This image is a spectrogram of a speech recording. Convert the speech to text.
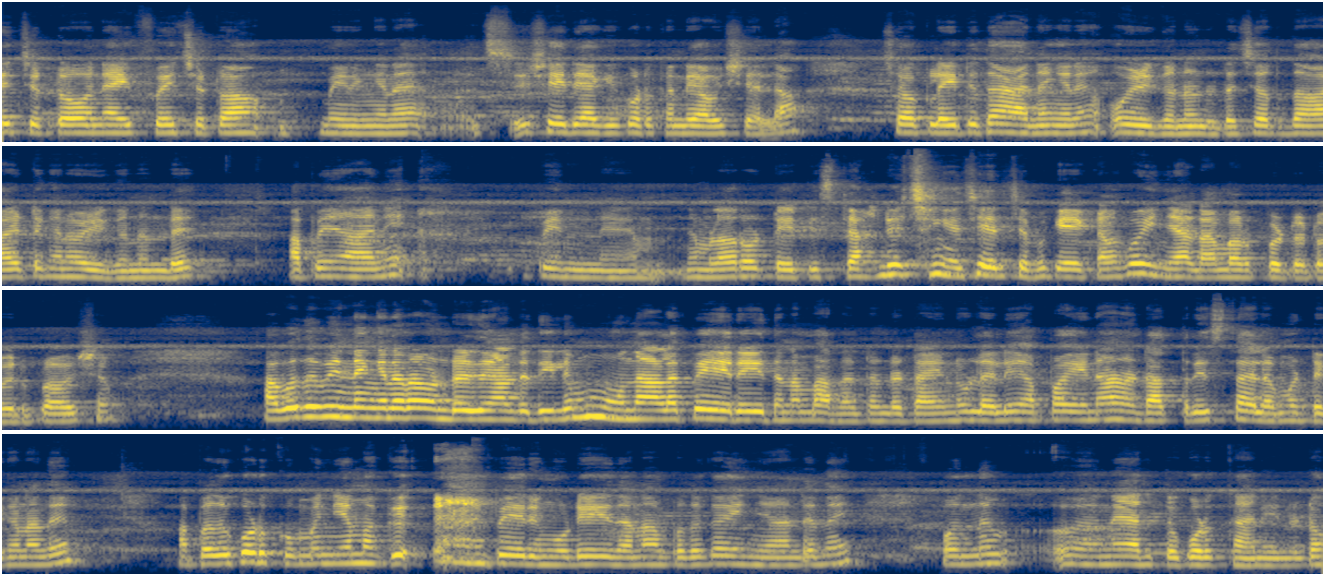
വെച്ചിട്ടോ നൈഫ് വെച്ചിട്ടോ ഇങ്ങനെ ശരിയാക്കി കൊടുക്കേണ്ട ആവശ്യമില്ല ചോക്ലേറ്റ് താനിങ്ങനെ ഒഴുകണുണ്ട് കേട്ടോ ചെറുതായിട്ട് ഇങ്ങനെ ഒഴുകണുണ്ട്. അപ്പോൾ ഞാൻ പിന്നെ നമ്മൾ റൊട്ടേറ്റ് സ്റ്റാൻഡ് വെച്ച് ഇങ്ങനെ ചേരിച്ചപ്പോൾ കേക്കാണ് കൊയിഞ്ഞാടാൻ പുറപ്പെട്ടു കേട്ടോ ഒരു പ്രാവശ്യം. അപ്പോൾ ഇത് പിന്നെ ഇങ്ങനെ റൗണ്ട് എഴുതിയാണ്ട് ഇതിൽ മൂന്നാളെ പേര് എഴുതണം പറഞ്ഞിട്ടുണ്ട് കേട്ടോ അതിന്റെ ഉള്ളിൽ അപ്പോൾ അതിനാണ് കേട്ടോ അത്രയും സ്ഥലം വിട്ടിക്കണത്. അപ്പോൾ അത് കൊടുക്കുമ്പോൾ ഇനി നമുക്ക് പേരും കൂടി എഴുതണം. അപ്പോൾ അത് കഴിഞ്ഞാണ്ട് ഒന്ന് നേരത്തെ കൊടുക്കാനേനു കേട്ടോ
